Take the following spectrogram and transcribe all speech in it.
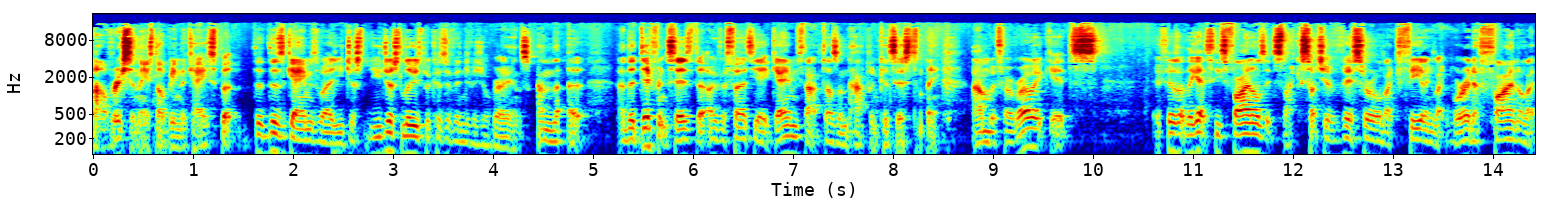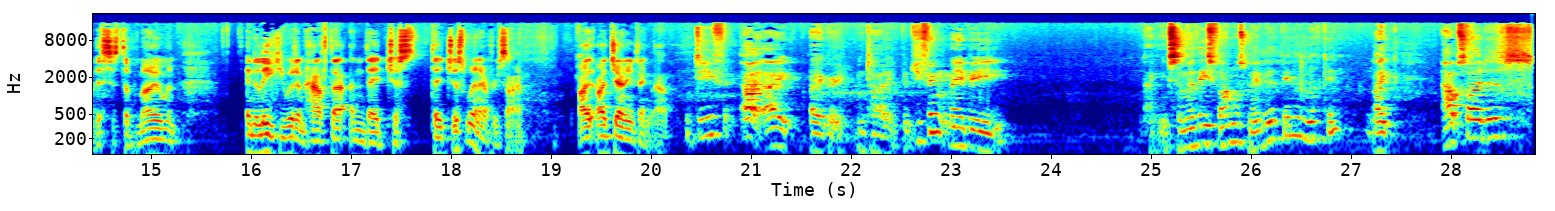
Well, recently it's not been the case, but th- there's games where you just you just lose because of individual brilliance, and the, uh, and the difference is that over 38 games that doesn't happen consistently. And with heroic, it's it feels like they get to these finals. It's like such a visceral like feeling, like we're in a final, like this is the moment. In the league, you wouldn't have that, and they just they just win every time. I, I genuinely think that. Do you? Th- I, I I agree entirely. But do you think maybe, I mean, some of these finals maybe they've been unlucky? Like outsiders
